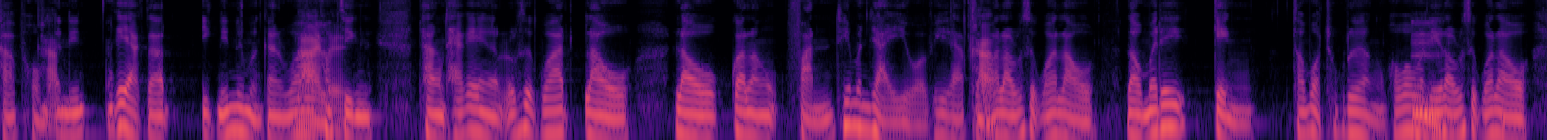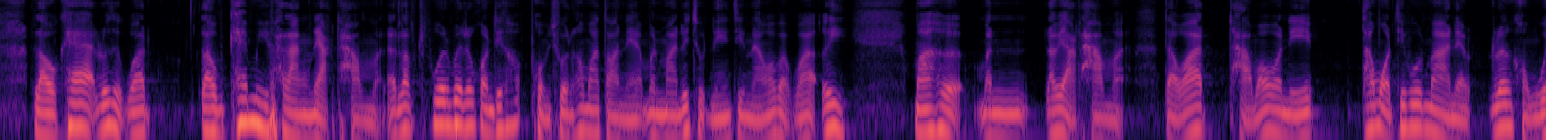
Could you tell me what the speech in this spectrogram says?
ครับผมครับอันนี้ก็อยากจะอีกนิดนึงเหมือนกันว่าได้เลยความจริงทางแท็กเองอะรู้สึกว่าเราเรากำลังฝันที่มันใหญ่อยู่อะพี่ครับครับแต่ว่าเรารู้สึกว่าเราเราไม่ได้เก่ง ทั้งหมดทุกเรื่อง เพราะว่าวันนี้อืมเรารู้สึกว่าเราเราแค่รู้สึกว่าเราแค่มีพลังอยากทำอะแล้วเราเพื่อนเพื่อนทุกคนที่เขาผมชวนเข้ามาตอนเนี้ยมันมาด้วยจุดนี้จริงๆนะว่าแบบว่า เอ้ย มาเหอะมันเราอยากทำอะแต่ว่าถามว่าวันนี้ ทั้งหมดที่พูดมาเนี่ยเรื่องของเว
